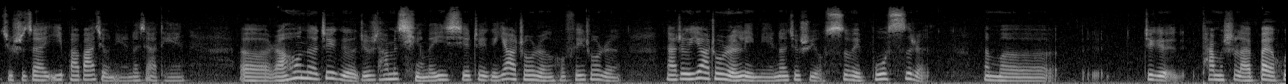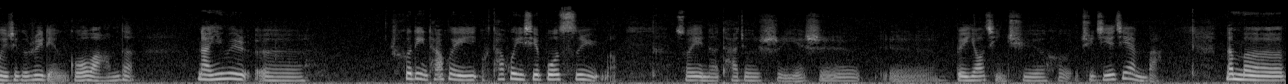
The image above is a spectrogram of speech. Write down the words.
就是在一八八九年的夏天。呃，然后呢，这个就是他们请了一些这个亚洲人和非洲人。那这个亚洲人里面呢，就是有四位波斯人。那么，这个他们是来拜会这个瑞典国王的。那因为呃。特定他会他会一些波斯语嘛，所以呢，他就是也是呃被邀请去和去接见吧。那么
